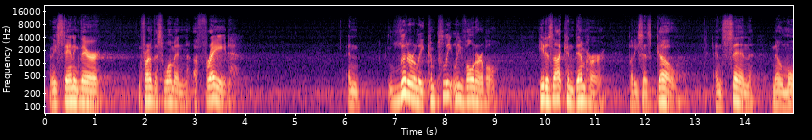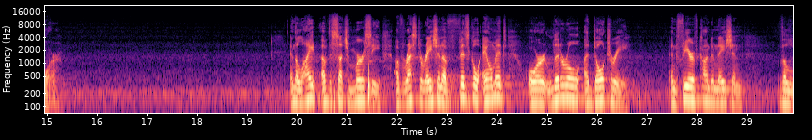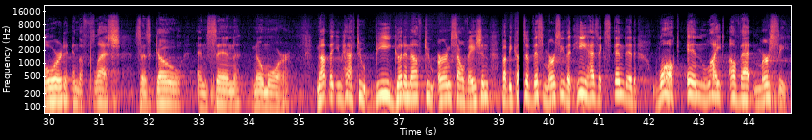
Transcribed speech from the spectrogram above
and he's standing there in front of this woman, afraid and literally completely vulnerable. He does not condemn her, but he says, Go and sin no more. In the light of the, such mercy, of restoration of physical ailment or literal adultery and fear of condemnation, the Lord in the flesh says, Go and sin no more. Not that you have to be good enough to earn salvation, but because of this mercy that He has extended, walk in light of that mercy.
